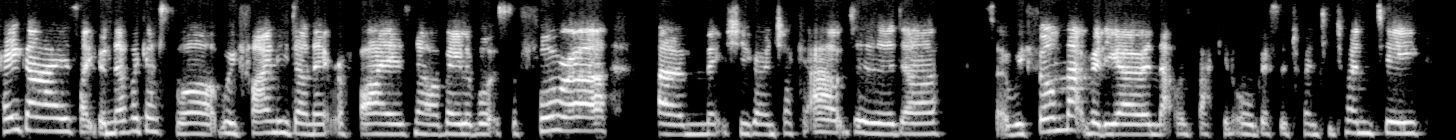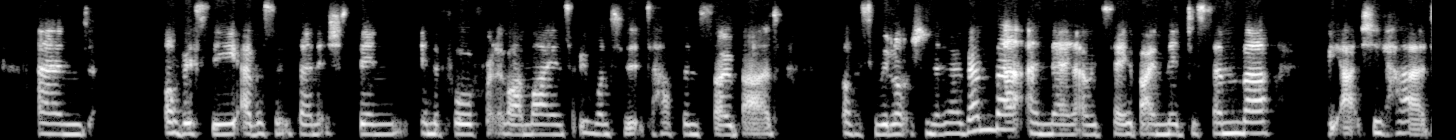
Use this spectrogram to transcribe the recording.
hey guys, like you'll never guess what, we finally done it. Refy is now available at Sephora um, make sure you go and check it out. Da, da, da. So we filmed that video, and that was back in August of 2020. And obviously, ever since then, it's just been in the forefront of our minds that we wanted it to happen so bad. Obviously, we launched in November, and then I would say by mid December, we actually had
